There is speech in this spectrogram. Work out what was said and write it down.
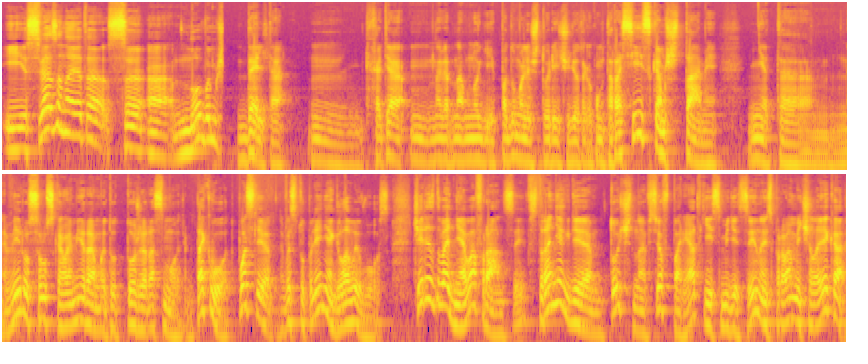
И связано это с э, новым Дельта. Хотя, наверное, многие подумали, что речь идет о каком-то российском штамме. Нет, э, вирус русского мира мы тут тоже рассмотрим. Так вот, после выступления главы ВОЗ, через два дня во Франции, в стране, где точно все в порядке и с медициной, и с правами человека,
